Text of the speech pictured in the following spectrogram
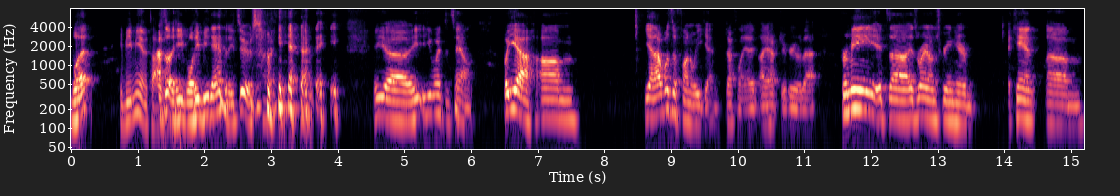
What? He beat me in the top. He well he beat Anthony too. So yeah, he he, uh, he, he went to town but yeah, um, yeah, that was a fun weekend. Definitely, I, I, have to agree with that. For me, it's uh, it's right on screen here. I can't, um,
